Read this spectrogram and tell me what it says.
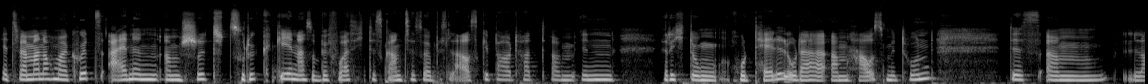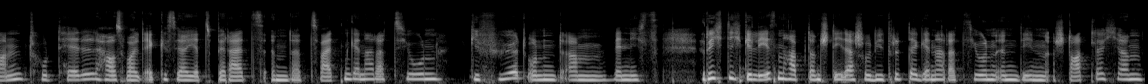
Jetzt, wenn wir noch mal kurz einen ähm, Schritt zurückgehen, also bevor sich das Ganze so ein bisschen ausgebaut hat ähm, in Richtung Hotel oder ähm, Haus mit Hund. Das ähm, Landhotel Haus Waldeck ist ja jetzt bereits in der zweiten Generation geführt und ähm, wenn ich es richtig gelesen habe, dann steht da schon die dritte Generation in den Startlöchern.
